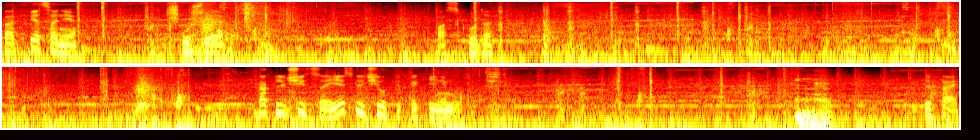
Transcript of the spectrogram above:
Капец они ушлые. Паскуда. Как лечиться? Есть лечилки какие-нибудь? Отдыхай.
